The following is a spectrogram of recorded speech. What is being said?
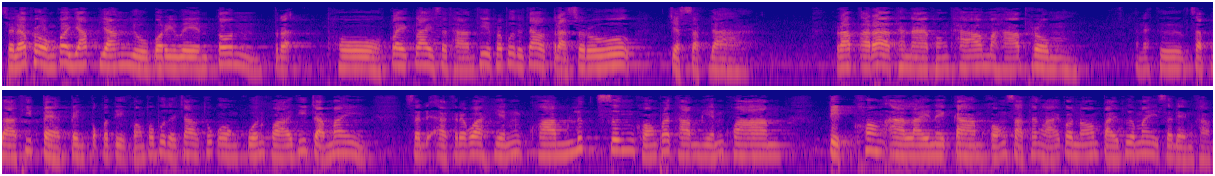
เสร็จแล้วพระองค์ก็ยับยั้งอยู่บริเวณต้นตะโพใกล้ ๆ สถานที่พระพุทธเจ้าตรัสรู้เจ็ดสัปดาห์ รับอาราธนาของเท้ามหาพรหมนะคือสัปดาห์ที่ 8 เป็นปกติของพระพุทธเจ้าทุกองค์ควรขวายที่จะไม่แสดงเรียกว่าเห็นความลึกซึ้งของพระธรรมเห็นความติดข้องอาลัยในกามของสัตว์ทั้งหลายก็น้อมไปเพื่อไม่แสดงธรรม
